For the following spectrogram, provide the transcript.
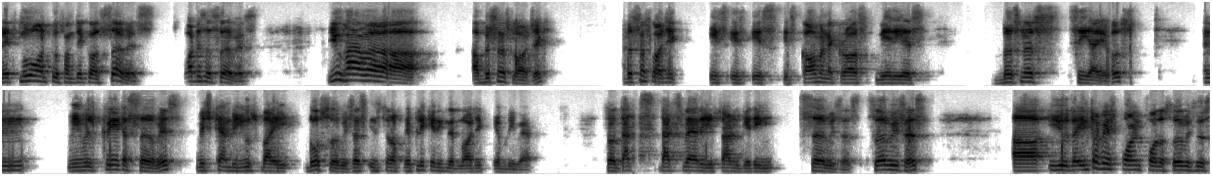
let's move on to something called service. What is a service? You have a, a business logic. Business logic is, is, is, is common across various business CIOs. And we will create a service which can be used by those services instead of replicating the logic everywhere. So that's that's where you start getting services. Services uh, you the interface point for the services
